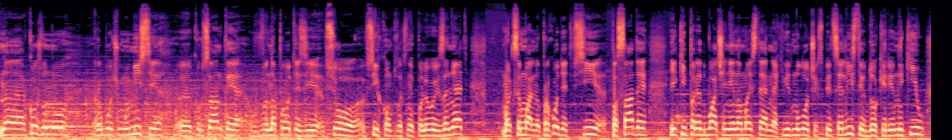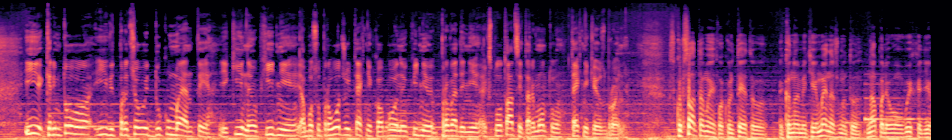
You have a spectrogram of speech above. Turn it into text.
На кожному робочому місці е, курсанти на протязі всього всіх комплексних польових занять. Максимально проходять всі посади, які передбачені на майстернях від молодших спеціалістів до керівників, і крім того, і відпрацьовують документи, які необхідні або супроводжують техніку, або необхідні проведенні експлуатації та ремонту техніки і озброєння. З курсантами факультету економіки і менеджменту на польовому виході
